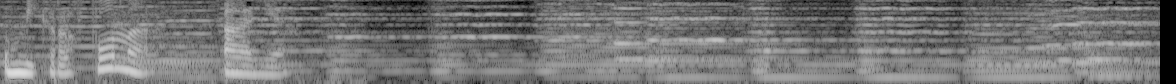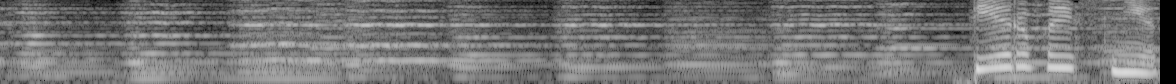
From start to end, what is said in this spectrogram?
У микрофона Аня. Первый снег,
